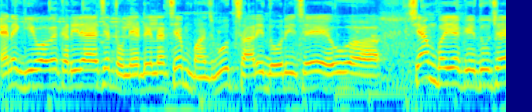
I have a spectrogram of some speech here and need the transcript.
એને ગીવ હવે કરી રહ્યા છે, તોલિયા ટેલર છે, મજબૂત સારી દોરી છે, એવું શ્યામભાઈએ કીધું છે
